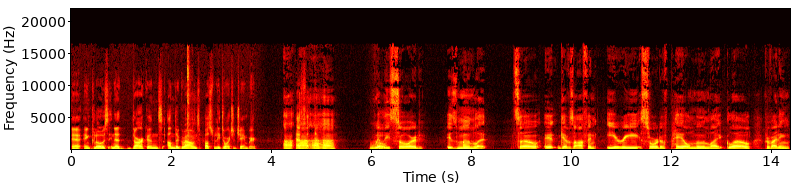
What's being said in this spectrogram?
uh, enclosed in a darkened, underground, possibly torture chamber. Uh, Have uh, fun- uh. Willy's sword is moonlit. So it gives off an eerie, sort of pale moonlight glow, providing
